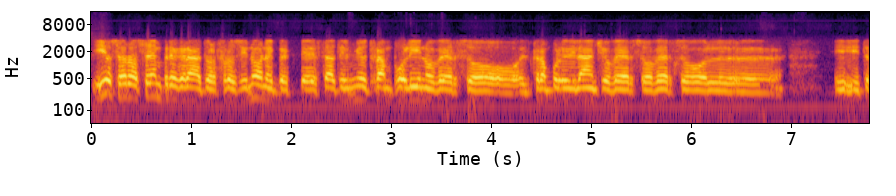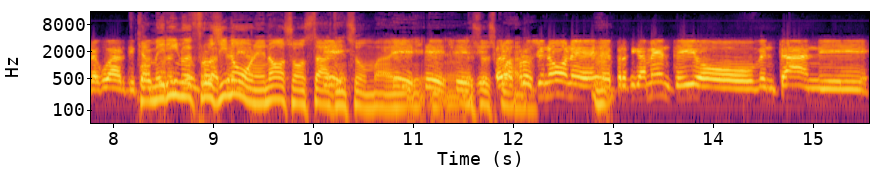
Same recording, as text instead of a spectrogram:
Io sarò sempre grato al Frosinone perché è stato il mio trampolino verso il trampolino di lancio verso, verso il, i, i, traguardi. Camerino e Frosinone, no? Sono stati sì, insomma sì, i, sì, le sue sì. Però Frosinone mm. praticamente io ho vent'anni.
